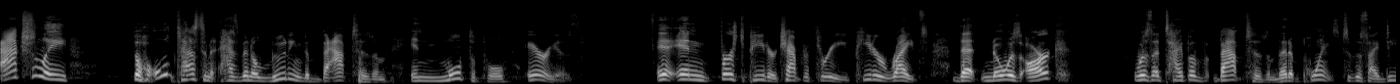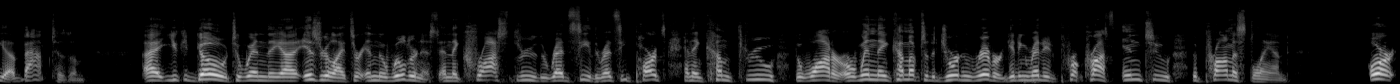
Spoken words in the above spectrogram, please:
Actually, the Old Testament has been alluding to baptism in multiple areas. In 1 Peter chapter 3, Peter writes that Noah's ark was a type of baptism, that it points to this idea of baptism. Uh, you could go to when the uh, Israelites are in the wilderness and they cross through the Red Sea. The Red Sea parts and they come through the water. Or when they come up to the Jordan River, getting ready to pro- cross into the promised land. Or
